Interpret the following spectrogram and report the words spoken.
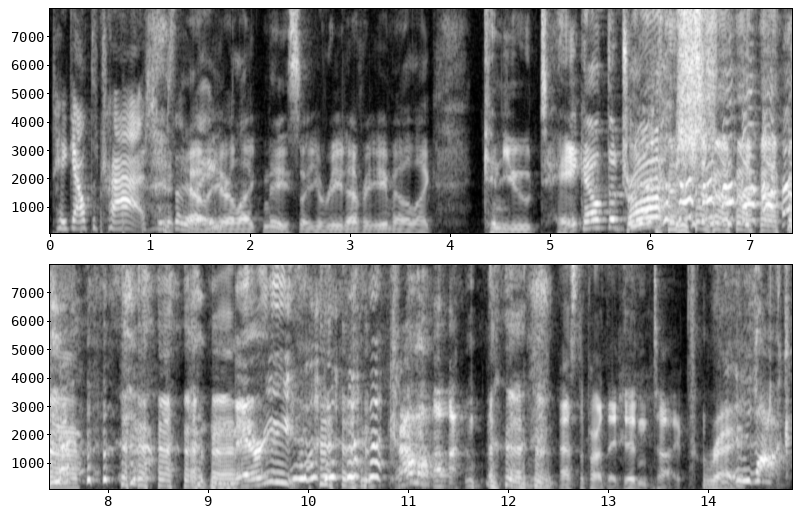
take out the trash or something? Yeah, you're like me, so you read every email like, "Can you take out the trash, Mary? Come on!" That's the part they didn't type. right. Fuck.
